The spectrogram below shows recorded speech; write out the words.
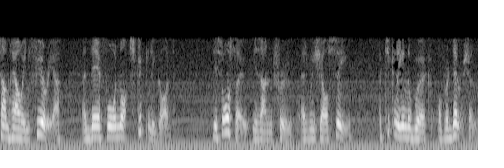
somehow inferior and therefore not strictly God. This also is untrue, as we shall see particularly in the work of redemption.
